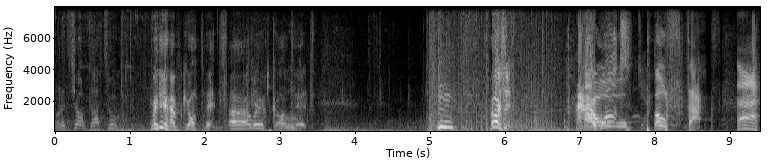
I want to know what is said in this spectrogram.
We have got it, sir. We've got Ooh. it. oh shit! Pow! what? Pull stacks. Ah!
